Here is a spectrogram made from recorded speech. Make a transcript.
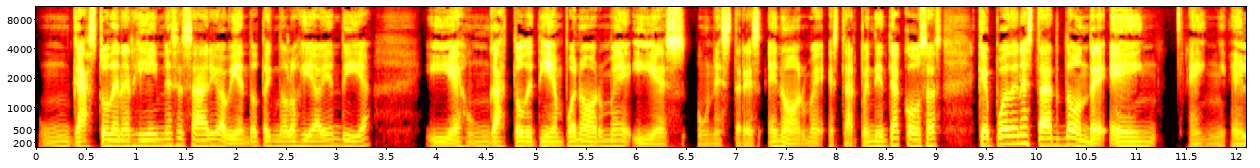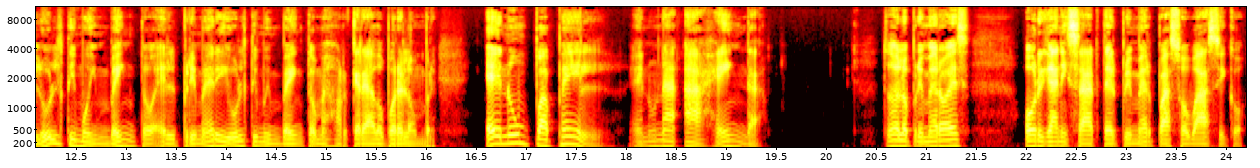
un gasto de energía innecesario, habiendo tecnología hoy en día, y es un gasto de tiempo enorme y es un estrés enorme estar pendiente a cosas que pueden estar donde en, en el último invento, el primer y último invento mejor creado por el hombre, en un papel, en una agenda. Entonces lo primero es organizarte, el primer paso básico.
